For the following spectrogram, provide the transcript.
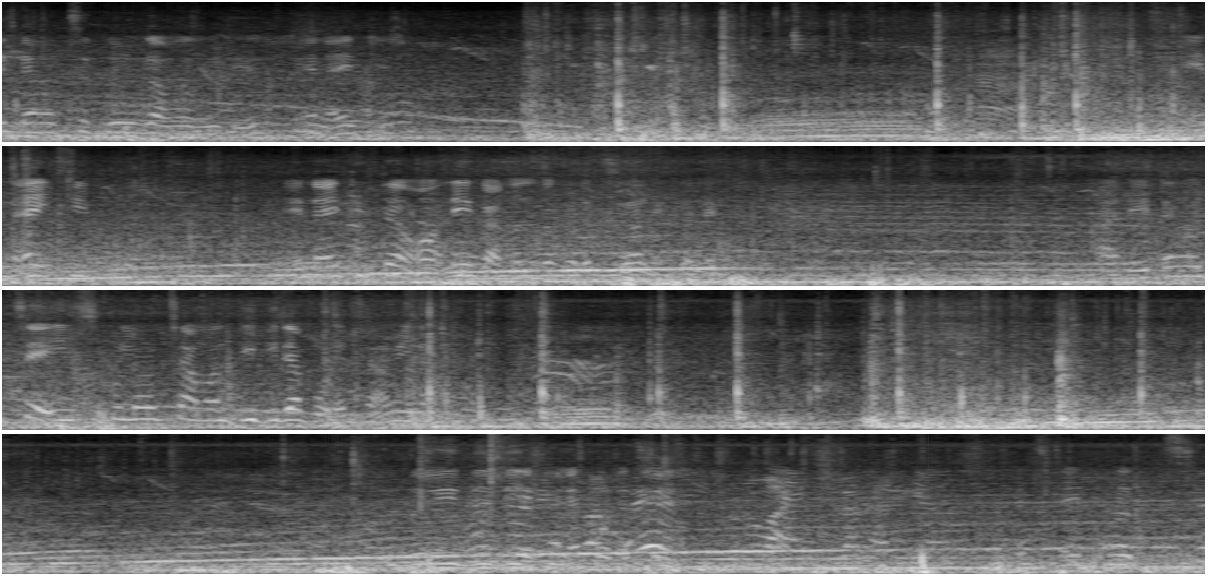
এটা হচ্ছে দুর্গা মন্দির, এনআইটি। এনআইটি, এনআইটিতে অনেক আনন্দ করেছি, অনেক অনেক। আর এটা হচ্ছে, এই স্কুলে হচ্ছে আমার দিদিরা পড়েছে, আমি না। দুই দিদি এখানে পড়েছে। হচ্ছে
